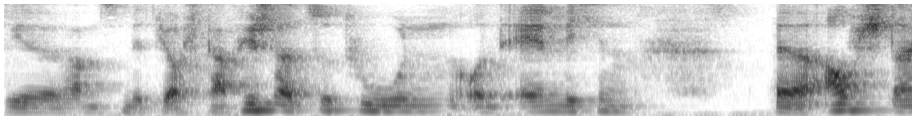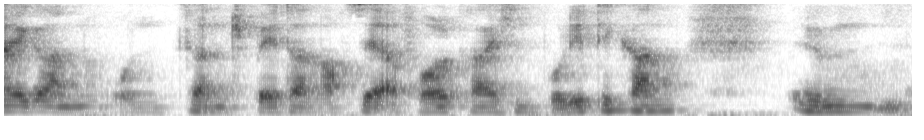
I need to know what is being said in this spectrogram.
Wir haben es mit Joschka Fischer zu tun und ähnlichen äh, Aufsteigern und dann später noch sehr erfolgreichen Politikern. Ähm,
